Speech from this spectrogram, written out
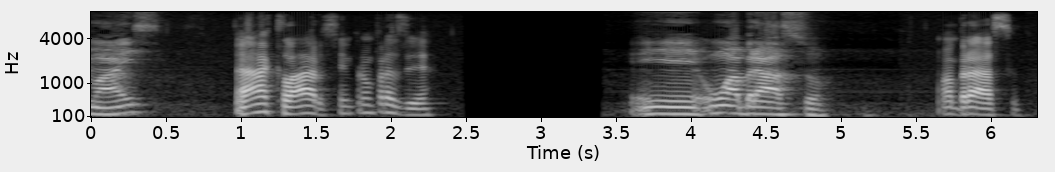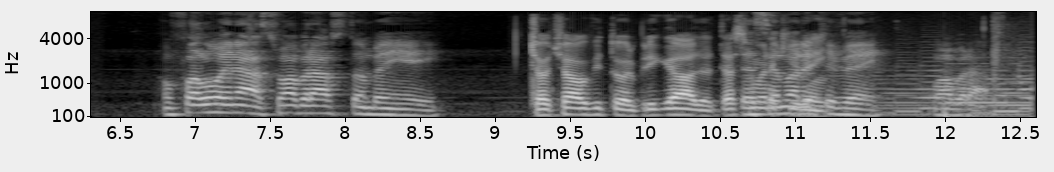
mais. Ah, claro, sempre um prazer. E um abraço. Um abraço. Então, falou, Inácio. Um abraço também aí. Tchau, tchau, Vitor. Obrigado. Até, Até semana, semana que vem. que vem. Um abraço.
